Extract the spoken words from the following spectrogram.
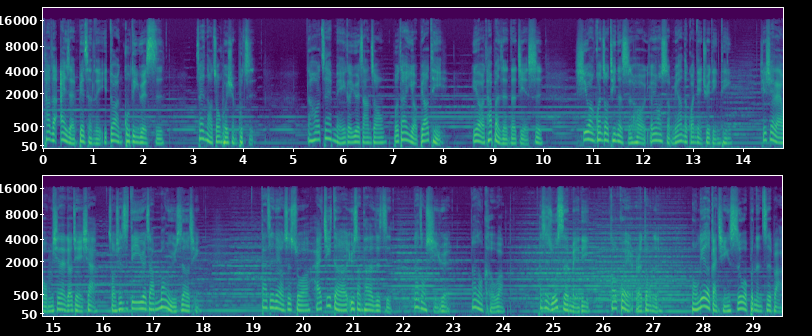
他的爱人变成了一段固定乐诗，在脑中回旋不止。然后在每一个乐章中，不但有标题，也有他本人的解释，希望观众听的时候要用什么样的观点去聆听。接下来，我们先来了解一下。首先是第一乐章《梦与热情》，大致内容是说，还记得遇上他的日子，那种喜悦，那种渴望，他是如此的美丽、高贵而动人。猛烈的感情使我不能自拔，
